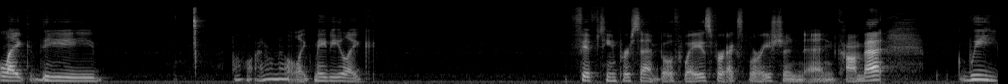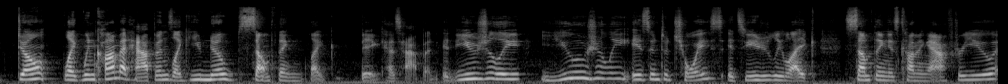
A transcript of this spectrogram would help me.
like the oh i don't know like maybe like 15% both ways for exploration and combat. We don't like when combat happens like you know something like big has happened. It usually usually isn't a choice. It's usually like something is coming after you.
